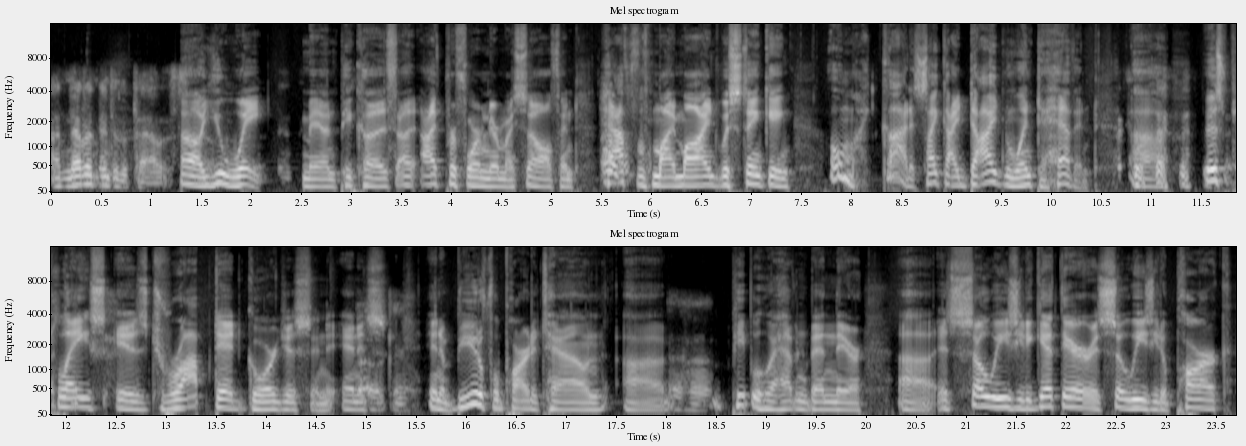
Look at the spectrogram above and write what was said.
I've never been to the palace. Oh, you wait, man, because I, have performed there myself, and oh. half of my mind was thinking, "Oh my God, it's like I died and went to heaven." Uh, this place is drop dead gorgeous, and and it's okay. in a beautiful part of town. Uh, uh-huh. People who haven't been there, uh, it's so easy to get there. It's so easy to park.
